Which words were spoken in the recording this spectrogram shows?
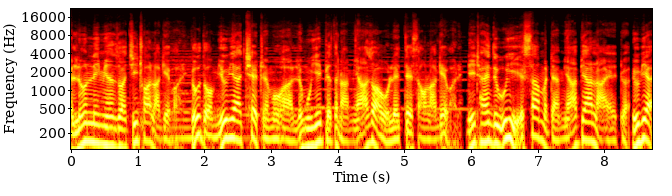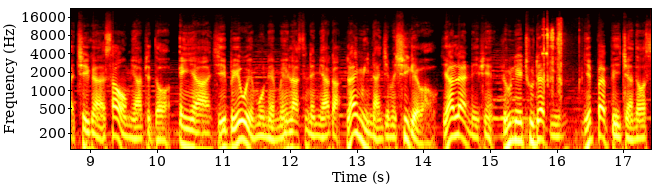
အလွန်လင်းမြန်စွာကြီးထွားလာခဲ့ပါတယ်။သို့သောမြို့ပြချက်တွင်မှုဟာလူမှုရေးပြဿနာများစွာကိုလည်းတည်ဆောင်လာခဲ့ပါတယ်။နေထိုင်သူဦးရေအစမတန်များပြားလာတဲ့အတွက်မြို့ပြအခြေခံအဆောက်အအုံများဖြစ်သောအိမ်ယာရေပေးဝေမှုနဲ့မိန်းလာစနစ်များကလိုက်မီနိုင်ခြင်းမရှိခဲ့ပါဘူး။ရလတ်နေဖြင့်လူနေထူထပ်ပြီး မြစ်ပတ်ပေကြံသောစ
